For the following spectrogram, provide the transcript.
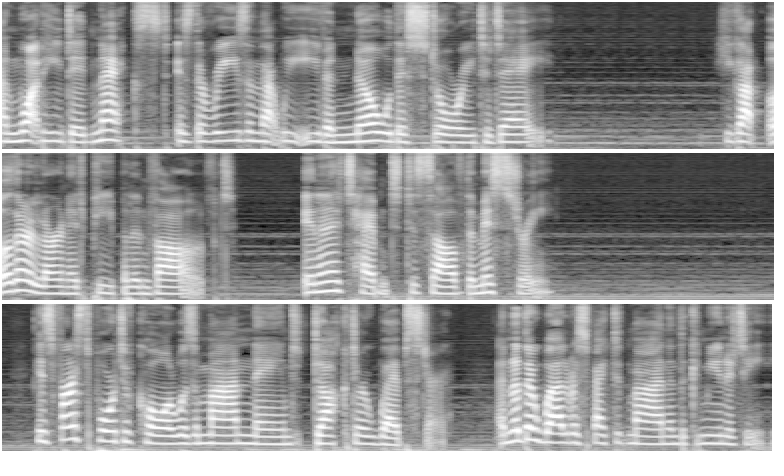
and what he did next is the reason that we even know this story today. He got other learned people involved in an attempt to solve the mystery. His first port of call was a man named Dr. Webster, another well respected man in the community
